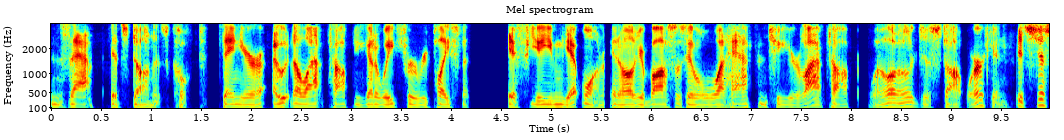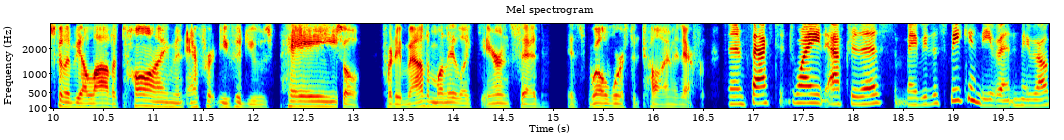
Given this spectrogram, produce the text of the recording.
and zap, it's done, it's cooked. Then you're out in a laptop, you got to wait for a replacement if you even get one. You know, your boss will say, well, what happened to your laptop? Well, it'll just stop working. It's just going to be a lot of time and effort. You could use pay. So for the amount of money, like Aaron said, it's well worth the time and effort. And in fact, Dwight, after this, maybe this weekend even, maybe I'll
